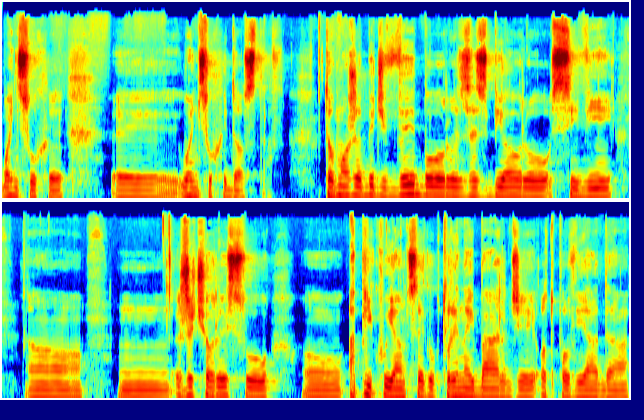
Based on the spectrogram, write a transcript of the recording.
łańcuchy, yy, łańcuchy dostaw. To może być wybór ze zbioru CV Mm, życiorysu aplikującego, który najbardziej odpowiada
